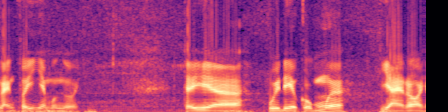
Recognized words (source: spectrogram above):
lãng phí nha mọi người thì à, video cũng à, dài rồi.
